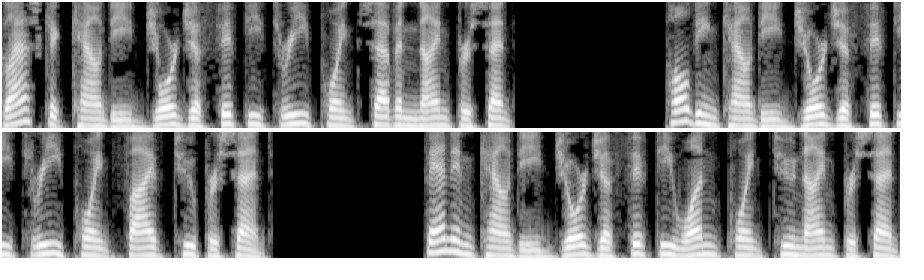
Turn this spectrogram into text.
Glasscock County, Georgia 53.79% Paulding County, Georgia 53.52% Fannin County, Georgia 51.29%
